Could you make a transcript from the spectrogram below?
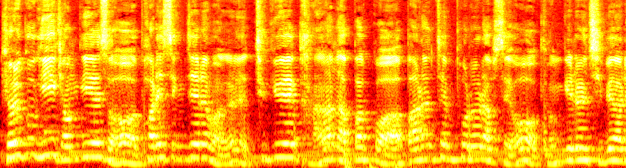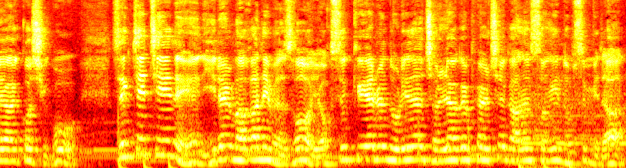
결국 이 경기에서 파리 생제르맹은 특유의 강한 압박과 빠른 템포를 앞세워 경기를 지배하려 할 것이고 생테티엔은 이를 막아내면서 역습 기회를 노리는 전략을 펼칠 가능성이 높습니다.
